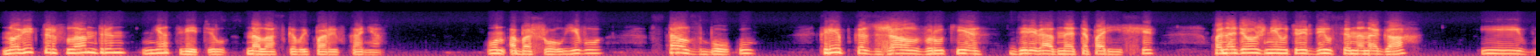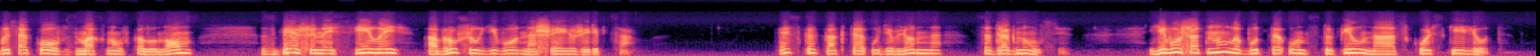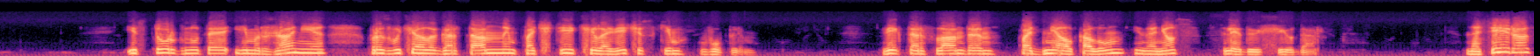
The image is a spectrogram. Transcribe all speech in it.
Но Виктор Фландрен не ответил на ласковый порыв коня. Он обошел его, встал сбоку, крепко сжал в руке деревянное топорище, понадежнее утвердился на ногах и, высоко взмахнув колуном, с бешеной силой обрушил его на шею жеребца. Эска как-то удивленно содрогнулся. Его шатнуло, будто он ступил на скользкий лед. Исторгнутое им ржание прозвучало гортанным, почти человеческим воплем. Виктор Фландрен поднял колун и нанес следующий удар. На сей раз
